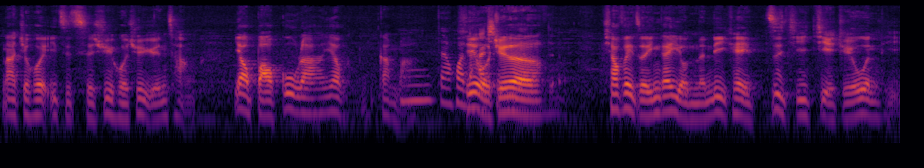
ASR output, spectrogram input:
那就会一直持续回去原厂要保固啦，要干嘛？其实我觉得消费者应该有能力可以自己解决问题，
